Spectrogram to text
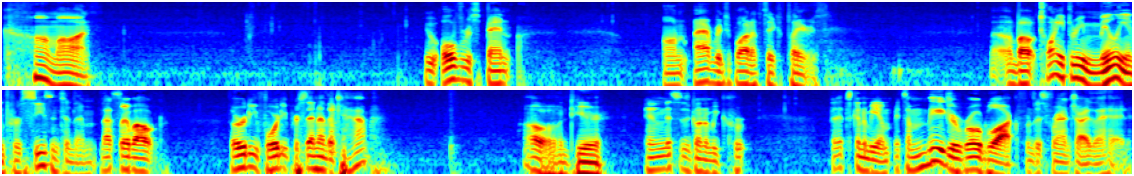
come on. You overspent on average bottom six players. About 23 million per season to them. That's about 30 40% of the cap oh dear and this is going to be cr- it's going to be a it's a major roadblock for this franchise ahead.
